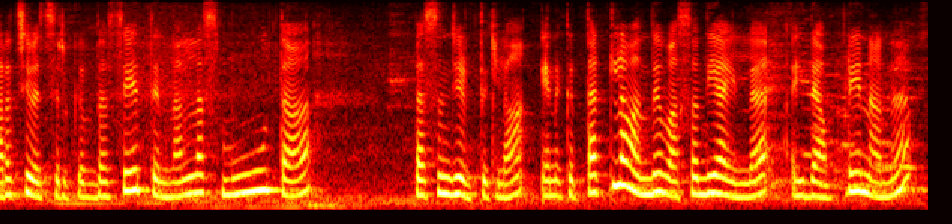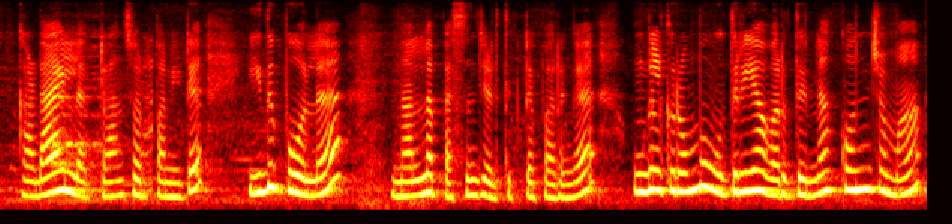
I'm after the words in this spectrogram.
அரைச்சி வச்சுருக்கிறத சேர்த்து நல்லா ஸ்மூத்தாக பிசைஞ்சு எடுத்துக்கலாம். எனக்கு தட்டில் வந்து வசதியாக இல்லை. இதை அப்படியே நான் கடாயில் ட்ரான்ஸ்ஃபர் பண்ணிவிட்டு இது போல் நல்லா பிசைஞ்சு எடுத்துக்கிட்டு பாருங்கள் உங்களுக்கு ரொம்ப உதிரியாக வருதுன்னா கொஞ்சமாக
